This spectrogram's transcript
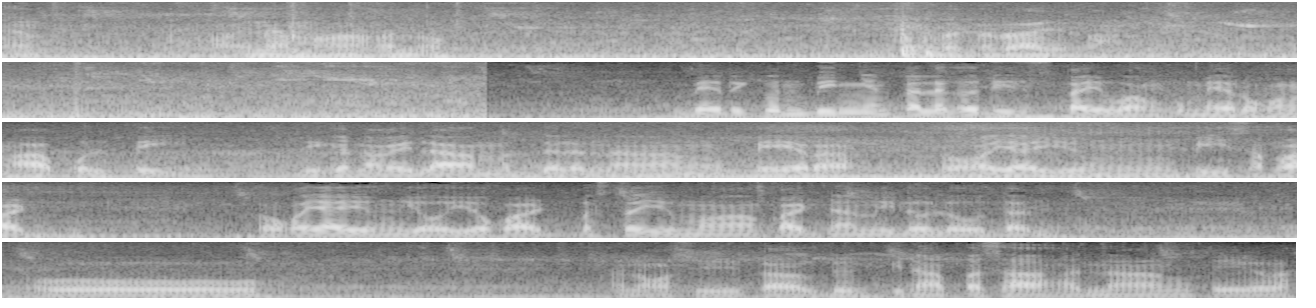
Yan. Mga kano. Dapat na tayo. Very convenient talaga dito sa Taiwan kung meron kang Apple Pay. Hindi ka na kailangan magdala ng pera. O kaya yung Visa card. O kaya yung Yoyo card. Basta yung mga card na niloloadan. O ano kasi tawag doon, pinapasahan ng pera.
